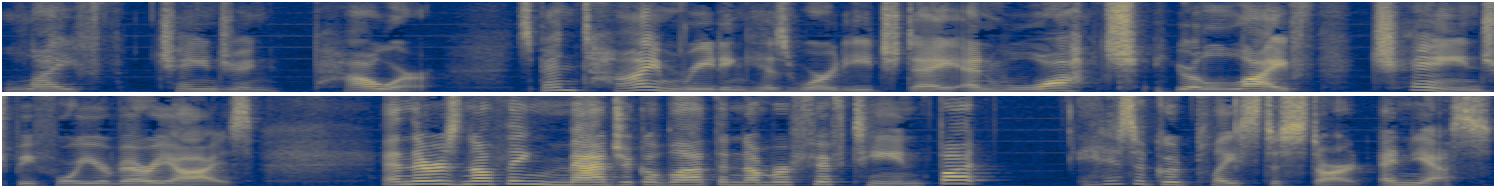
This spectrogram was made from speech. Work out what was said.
life changing power. Spend time reading His Word each day and watch your life change before your very eyes. And there is nothing magical about the number 15, but it is a good place to start. And yes,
